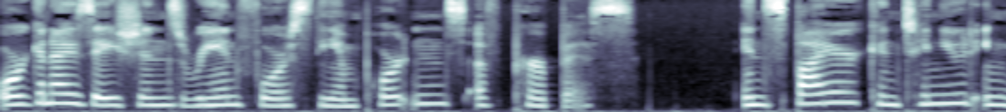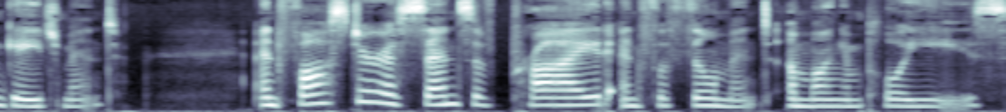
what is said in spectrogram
organizations reinforce the importance of purpose, inspire continued engagement, and foster a sense of pride and fulfillment among employees.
